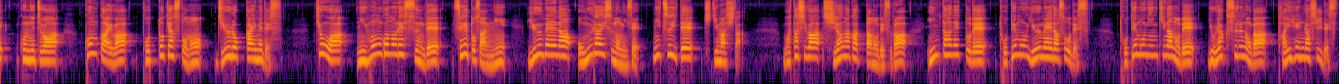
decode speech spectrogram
い、こんにちは。今回はポッドキャストの16回目です。今日は日本語のレッスンで生徒さんに有名なオムライスの店について聞きました。私は知らなかったのですが、インターネットでとても有名だそうです。とても人気なので予約するのが大変らしいです。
